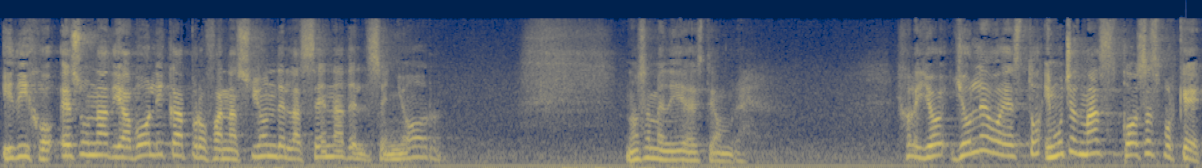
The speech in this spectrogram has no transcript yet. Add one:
y dijo, es una diabólica profanación de la cena del Señor. No se me diga este hombre yo, yo leo esto y muchas más cosas porque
